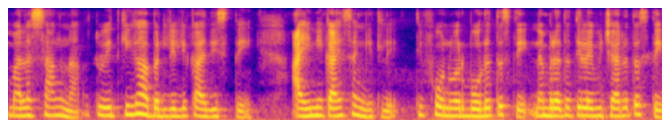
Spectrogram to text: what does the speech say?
मला सांग ना तू इतकी घाबरलेली काय दिसते? आईने काय सांगितले? ती फोनवर बोलत असते नम्रता तिला विचारत असते.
